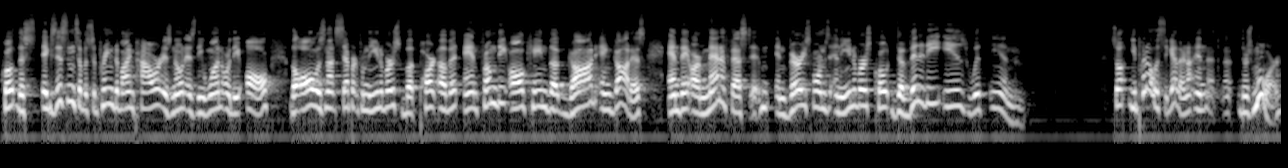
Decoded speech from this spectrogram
Quote, the existence of a supreme divine power is known as the one or the all. The all is not separate from the universe, but part of it. And from the all came the God and goddess, and they are manifest in various forms in the universe. Quote, divinity is within. So you put all this together, and, and uh, there's more,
